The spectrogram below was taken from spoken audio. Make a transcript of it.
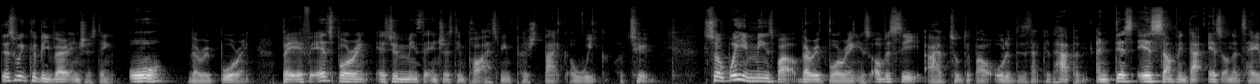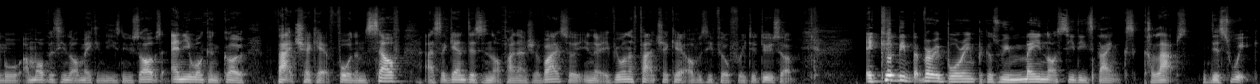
This week could be very interesting or very boring. But if it is boring, it just means the interesting part has been pushed back a week or two. So what he means by very boring is obviously I have talked about all of this that could happen. And this is something that is on the table. I'm obviously not making these news up. Anyone can go fact check it for themselves. As again, this is not financial advice. So, you know, if you want to fact check it, obviously feel free to do so. It could be very boring because we may not see these banks collapse this week.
